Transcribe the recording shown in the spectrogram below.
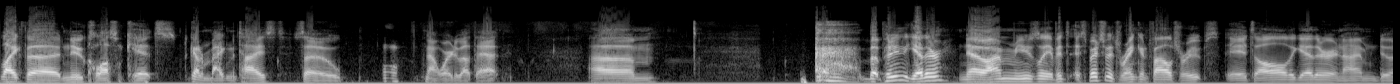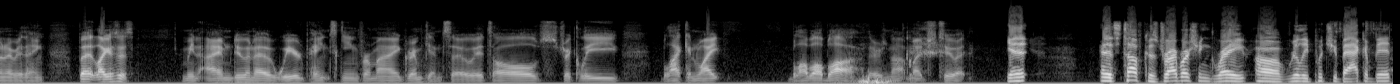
like the new colossal kits, got them magnetized, so Oh. not worried about that. Um, but putting together, no, I'm usually if it's especially if it's rank and file troops, it's all together and I'm doing everything. But like I said, I mean I'm doing a weird paint scheme for my Grymkin, so it's all strictly black and white, blah blah blah. There's not much to it. Yeah, and it's tough because dry brushing gray uh, really puts you back a bit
